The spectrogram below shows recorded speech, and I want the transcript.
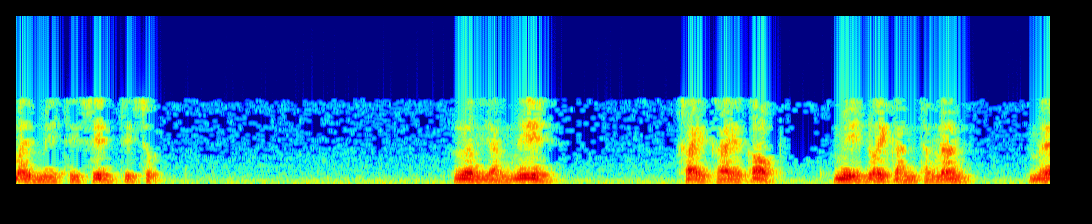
ไม่มีที่สิ้นที่สุด เรื่องอย่างนี้ ใครๆก็มีด้วยกันทั้งนั้น แม้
